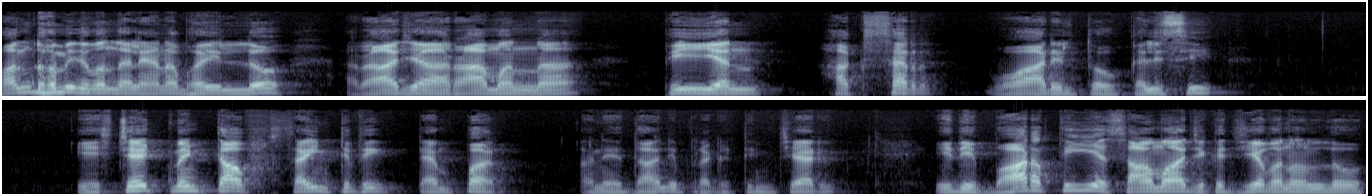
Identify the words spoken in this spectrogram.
పంతొమ్మిది వందల ఎనభైలో రాజా రామన్న పిఎన్ హక్సర్ వారితో కలిసి a statement of scientific temper అనే దాన్ని ప్రకటించారు. ఇది భారతీయ సామాజిక జీవనంలో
